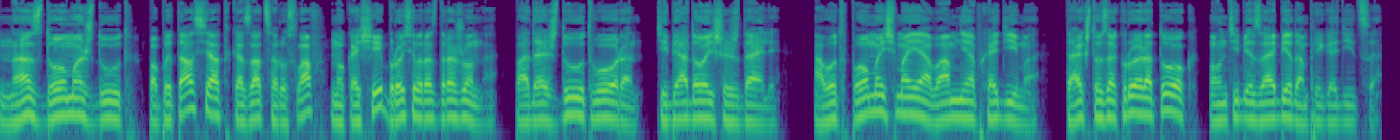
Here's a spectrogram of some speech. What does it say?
«Нас дома ждут», – попытался отказаться Руслав, но Кощей бросил раздраженно. «Подождут, ворон, тебя дольше ждали. А вот помощь моя вам необходима, так что закрой роток, он тебе за обедом пригодится.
